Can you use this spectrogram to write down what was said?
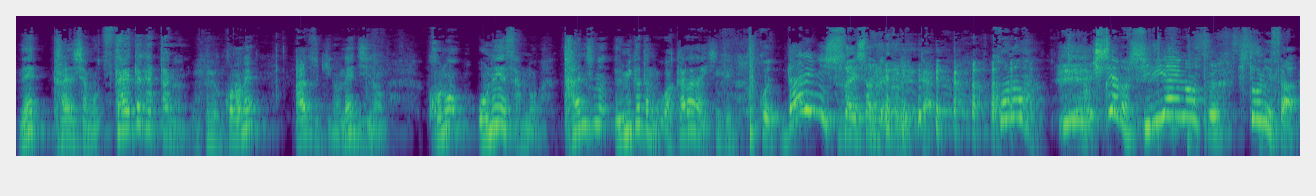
ね、感謝も伝えたかったのに。このね、あずきのね、字の、このお姉さんの漢字の読み方もわからないしって、これ誰に取材したんだよ、これ一体。この記者の知り合いの人にさ、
